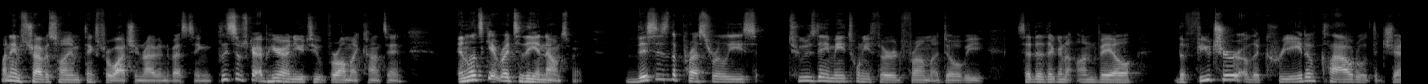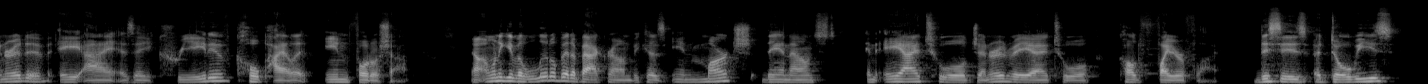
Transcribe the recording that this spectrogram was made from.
My name is Travis Hoium. Thanks for watching Rive Investing. Please subscribe here on YouTube for all my content. And let's get right to the announcement. This is the press release Tuesday, May 23rd from Adobe, said that they're going to unveil the future of the creative cloud with the generative AI as a creative co pilot in Photoshop. Now, I want to give a little bit of background because in March, they announced an AI tool, generative AI tool called Firefly. This is Adobe's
